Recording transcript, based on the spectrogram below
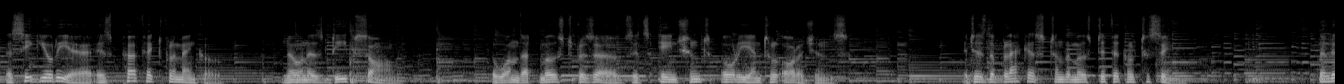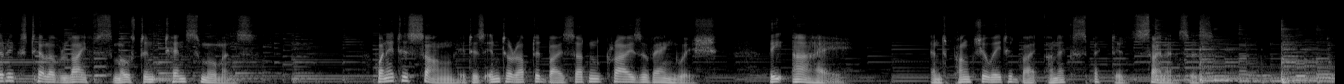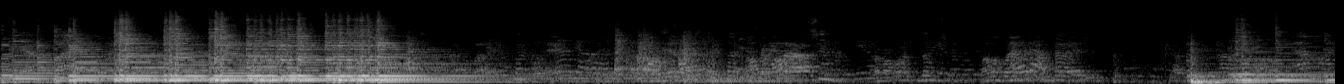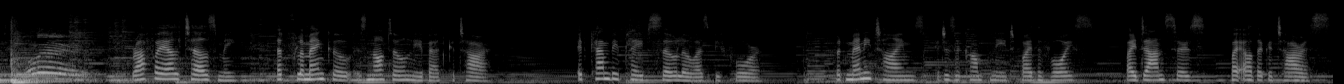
The Siguria is perfect flamenco, known as deep song, the one that most preserves its ancient Oriental origins. It is the blackest and the most difficult to sing. The lyrics tell of life's most intense moments. When it is sung, it is interrupted by sudden cries of anguish, the Aye, and punctuated by unexpected silences. Tells me that flamenco is not only about guitar. It can be played solo as before, but many times it is accompanied by the voice, by dancers, by other guitarists.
